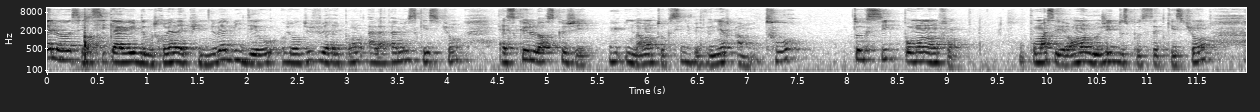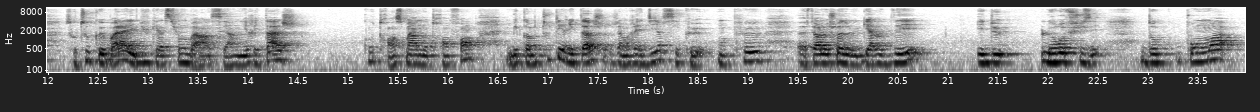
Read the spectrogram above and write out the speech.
Hello, c'est Jessica Will de me retrouver avec une nouvelle vidéo. Aujourd'hui, je vais répondre à la fameuse question est-ce que lorsque j'ai eu une maman toxique, je vais devenir à mon tour toxique pour mon enfant? Pour moi, c'est vraiment logique de se poser cette question. Surtout que voilà, l'éducation, ben, c'est un héritage qu'on transmet à notre enfant. Mais comme tout héritage, j'aimerais dire, c'est qu'on peut euh, faire le choix de le garder et de le refuser. Donc pour moi,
